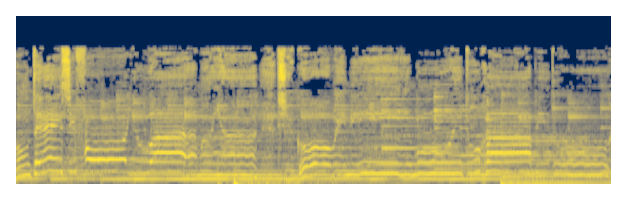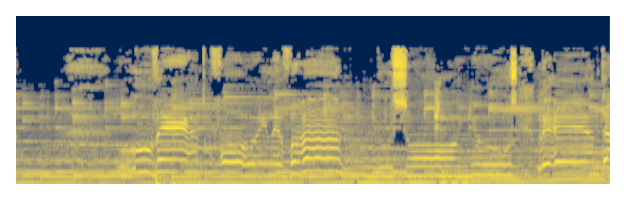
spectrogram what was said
Ontem se foi o amanhã, chegou em mim muito rápido. Sonhos lentamente,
